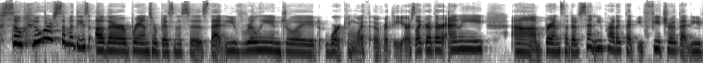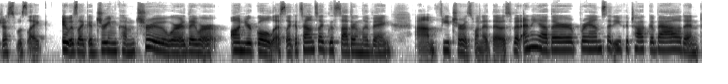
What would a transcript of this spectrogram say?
so who are some of these other brands or businesses that you've really enjoyed working with over the years? Like, are there any uh, brands that have sent you product that you featured that you just was like, it was like a dream come true, or they were on your goal list? Like, it sounds like the Southern Living um, feature is one of those. But any other brands that you could talk about and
